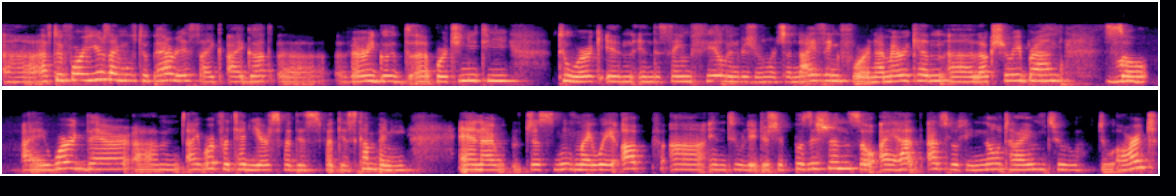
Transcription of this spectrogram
uh, after four years, I moved to Paris. I, I got a, a very good opportunity to work in, in the same field in visual merchandising for an American uh, luxury brand. So I worked there. Um, I worked for 10 years for this for this company, and I just moved my way up uh, into leadership positions. So I had absolutely no time to do art.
